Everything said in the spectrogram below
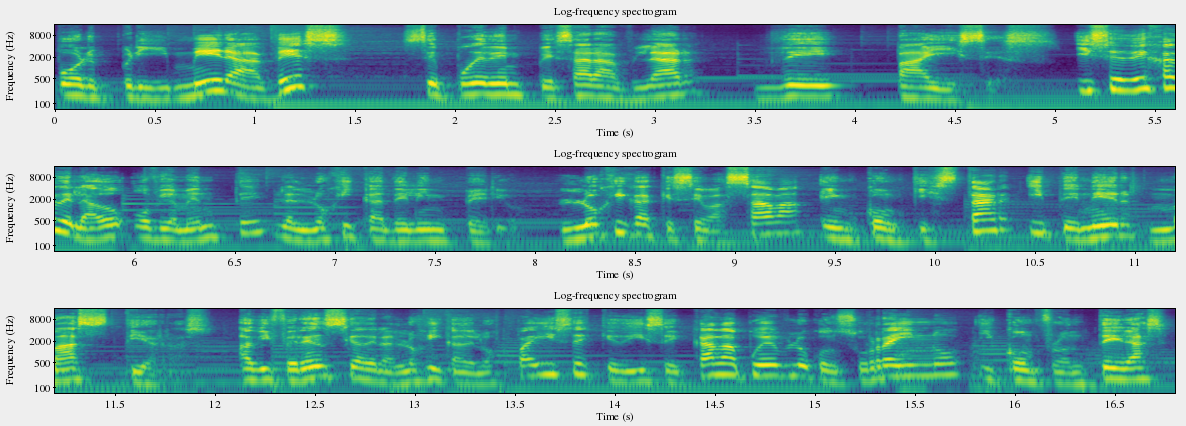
por primera vez, se puede empezar a hablar de países. Y se deja de lado, obviamente, la lógica del imperio lógica que se basaba en conquistar y tener más tierras, a diferencia de la lógica de los países que dice cada pueblo con su reino y con fronteras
